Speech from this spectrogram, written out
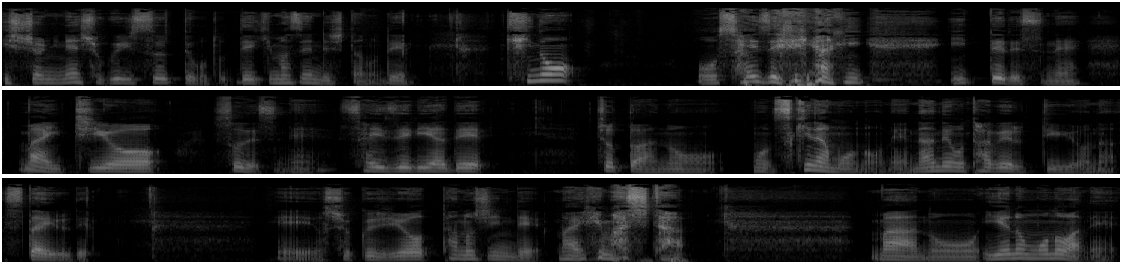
一緒にね、食事するってことできませんでしたので、昨日、サイゼリアに行ってですね、まあ一応、そうですね、サイゼリアで、ちょっとあの、もう好きなものをね、何でも食べるっていうようなスタイルで、えー、お食事を楽しんでまいりました。まあ、あの、家のものはね、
